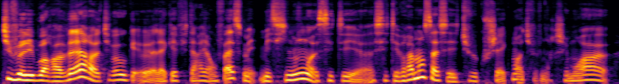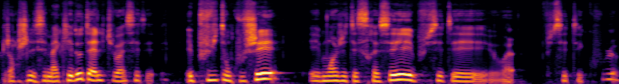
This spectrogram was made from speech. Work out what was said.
tu veux aller boire un verre, tu vois à la cafétéria en face, mais sinon c'était euh, c'était vraiment ça. Tu veux coucher avec moi, tu veux venir chez moi? Genre je laissais ma clé d'hôtel, tu vois. Et plus vite on couchait et moi j'étais stressée et plus c'était voilà plus c'était cool.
